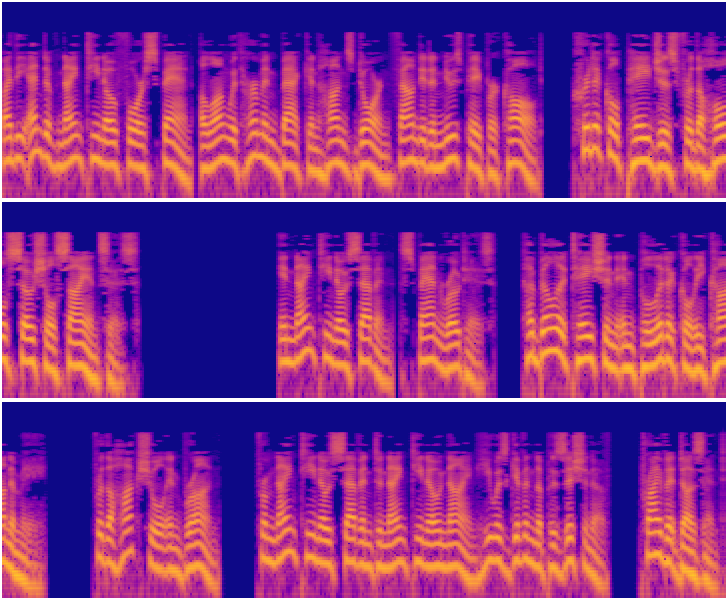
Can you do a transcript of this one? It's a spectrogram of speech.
By the end of 1904 Spann, along with Hermann Beck and Hans Dorn founded a newspaper called Critical Pages for the Whole Social Sciences. In 1907, Spann wrote his Habilitation in Political Economy for the Hochschule in Brunn. From 1907 to 1909 he was given the position of Privatdozent,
